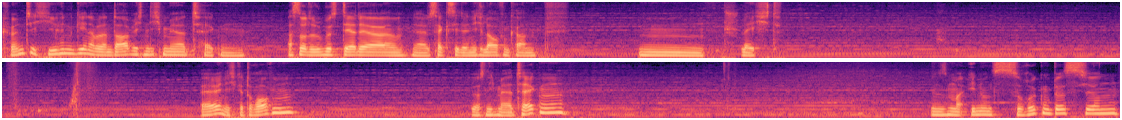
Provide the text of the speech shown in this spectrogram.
könnte hier hingehen, aber dann darf ich nicht mehr attacken. Achso, du bist der, der, ja, sexy, der nicht laufen kann. Hm, schlecht. Okay, nicht getroffen. Du hast nicht mehr attacken. Wir müssen mal in uns zurück ein bisschen.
